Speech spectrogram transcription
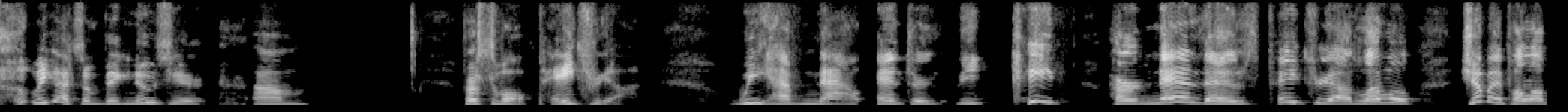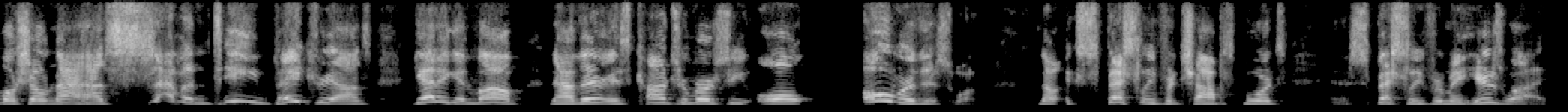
we got some big news here. Um, first of all, Patreon. We have now entered the Keith Hernandez Patreon level. Jimmy Palumbo Show now has 17 Patreons getting involved. Now, there is controversy all over this one. Now, especially for Chop Sports and especially for me. Here's why.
